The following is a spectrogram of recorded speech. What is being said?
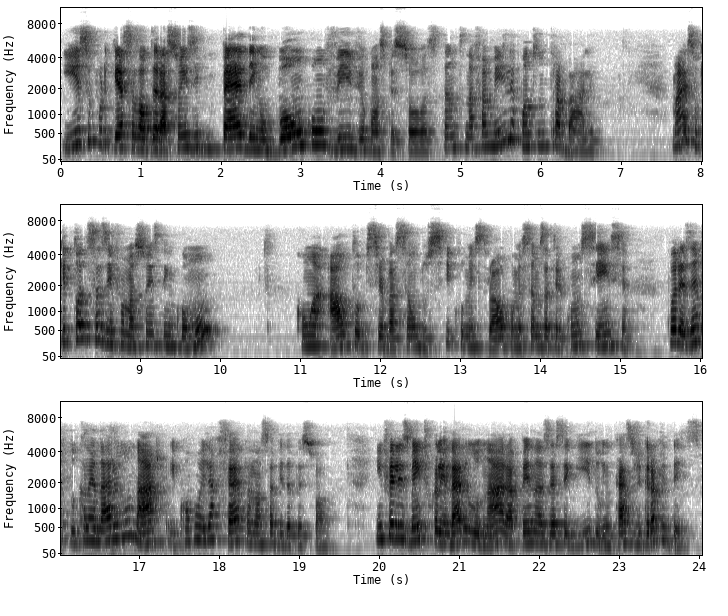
E isso porque essas alterações impedem o bom convívio com as pessoas, tanto na família quanto no trabalho. Mas o que todas essas informações têm em comum? Com a autoobservação do ciclo menstrual, começamos a ter consciência, por exemplo, do calendário lunar e como ele afeta a nossa vida pessoal. Infelizmente, o calendário lunar apenas é seguido em caso de gravidez,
